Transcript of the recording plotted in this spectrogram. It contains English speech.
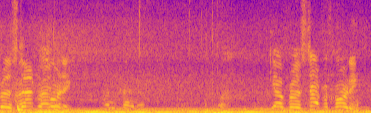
GoPro, stop recording. I'm kind of. GoPro, stop recording.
